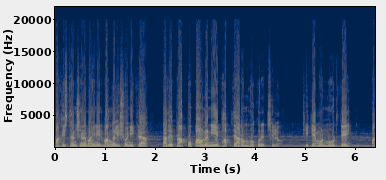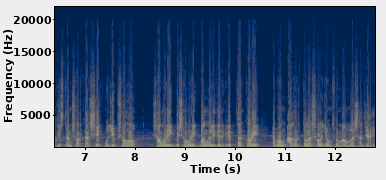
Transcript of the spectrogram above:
পাকিস্তান সেনাবাহিনীর বাঙালি সৈনিকরা তাদের প্রাপ্য পাওনা নিয়ে ভাবতে আরম্ভ করেছিল। ঠিক এমন মুহূর্তে পাকিস্তান সরকার শেখ মুজিব সহ সামরিক, বেসামরিক বাঙালিদের গ্রেপ্তার করে এবং আগরতলা ষড়যন্ত্র মামলা সাজায়।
